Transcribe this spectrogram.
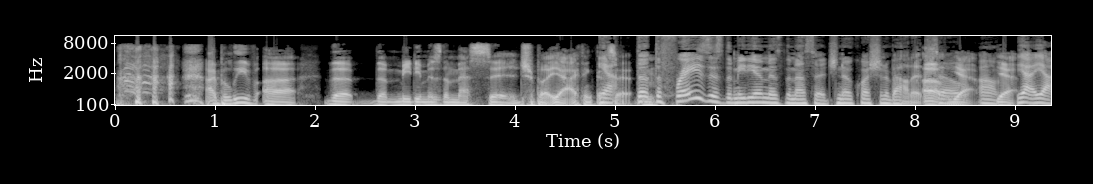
I believe uh, the the medium is the message, but yeah, I think that's yeah, it. the Mm. the phrase is the medium is the message, no question about it. Oh, so, yeah, um, yeah. yeah, yeah.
